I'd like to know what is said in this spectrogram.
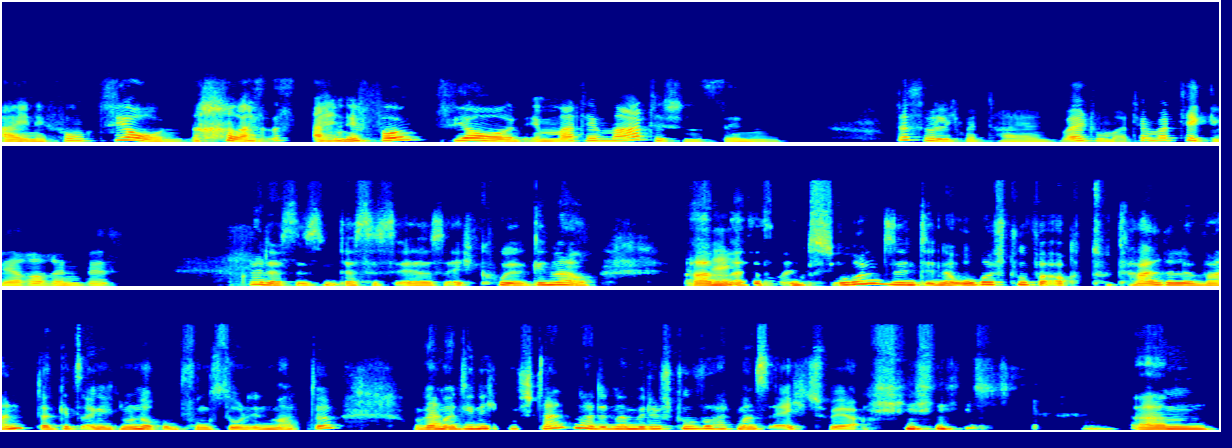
eine Funktion. Was ist eine Funktion im mathematischen Sinn? Das will ich mitteilen, weil du Mathematiklehrerin bist. Ja, das ist, das ist, das ist echt cool, genau. Ähm, also cool. Funktionen sind in der Oberstufe auch total relevant. Da geht es eigentlich nur noch um Funktionen in Mathe. Und wenn Ja, man die nicht verstanden hat in der Mittelstufe, hat man es echt schwer. Ähm,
